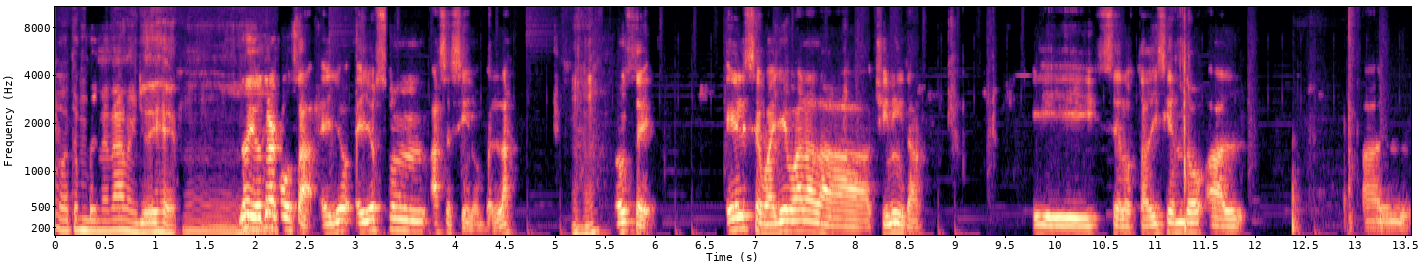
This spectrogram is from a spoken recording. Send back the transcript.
no te envenenaron. Yo dije, mm, No, y otra cosa, ellos, ellos son asesinos, ¿verdad? Entonces, él se va a llevar a la chinita y se lo está diciendo al al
